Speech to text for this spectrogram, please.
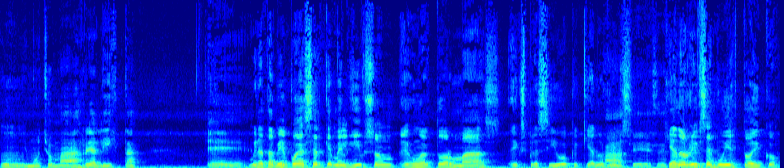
y mucho más realista Eh, Mira, también puede ser que Mel Gibson es un actor más expresivo que Keanu Ah, Reeves. sí, ese es Keanu. Reeves es muy estoico,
